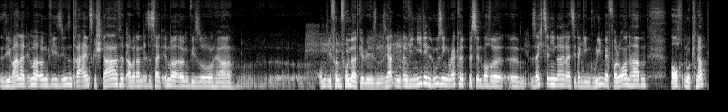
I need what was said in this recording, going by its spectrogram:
sie waren halt immer irgendwie, sie sind 3-1 gestartet, aber dann ist es halt immer irgendwie so, ja, äh, um die 500 gewesen. Sie hatten irgendwie nie den Losing Record bis in Woche äh, 16 hinein, als sie dann gegen Green Bay verloren haben, auch nur knapp.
